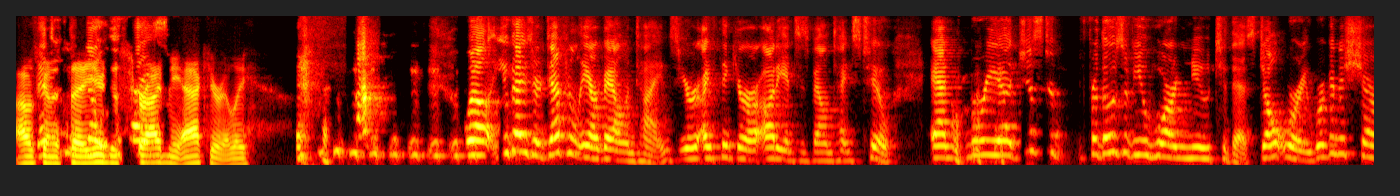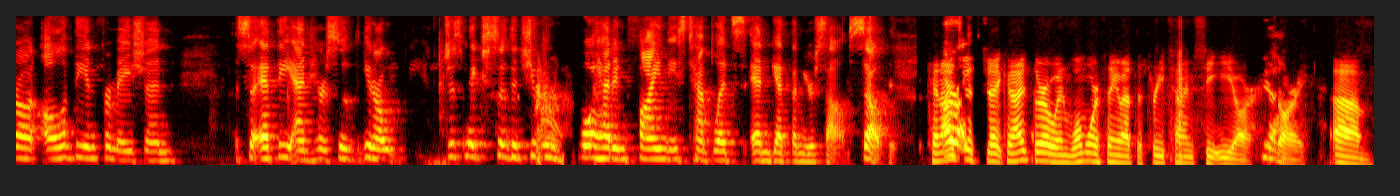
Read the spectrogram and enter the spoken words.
I was going to say you described me accurately. well, you guys are definitely our Valentines. You're, I think, your audience is Valentines too. And Maria, just to, for those of you who are new to this, don't worry. We're going to share out all of the information so at the end here so you know just make so that you can go ahead and find these templates and get them yourselves so can i right. just say can i throw in one more thing about the three times cer yeah. sorry um,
